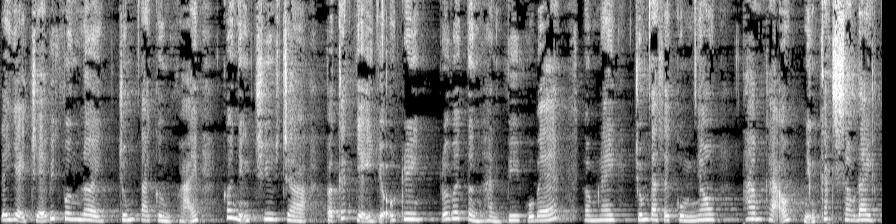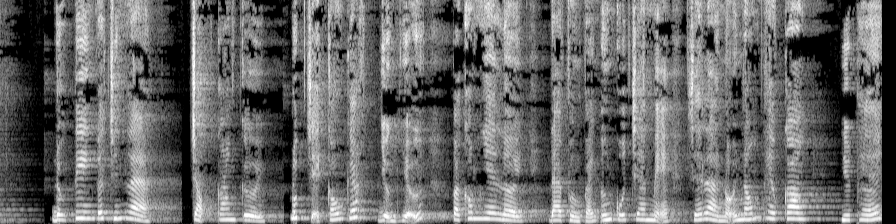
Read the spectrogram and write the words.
Để dạy trẻ biết vâng lời, chúng ta cần phải có những chiêu trò và cách dạy dỗ riêng đối với từng hành vi của bé. Hôm nay chúng ta sẽ cùng nhau tham khảo những cách sau đây. Đầu tiên đó chính là chọc con cười. Lúc trẻ cấu gắt, giận dữ và không nghe lời, đa phần phản ứng của cha mẹ sẽ là nổi nóng theo con. Như thế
